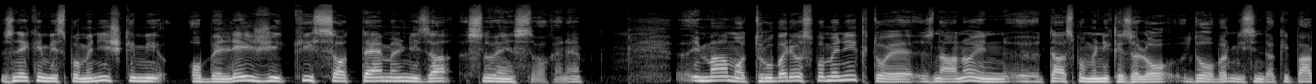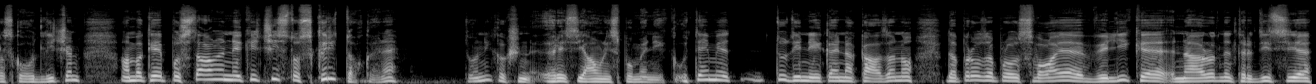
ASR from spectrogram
z nekimi spomeniškimi obeleži, ki so temeljni za slovenstvo. Imamo Trubarjev spomenik, to je znano in eh, ta spomenik je zelo dober, mislim, da kiparsko odličen, ampak je postavljen nekaj čisto skrito. Kaj, To ni kakšen res javni spomenik. V tem je tudi nekaj nakazano, da pravzaprav svoje velike narodne tradicije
